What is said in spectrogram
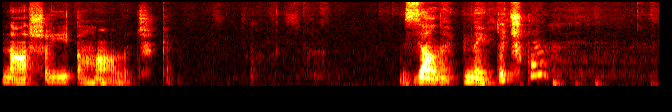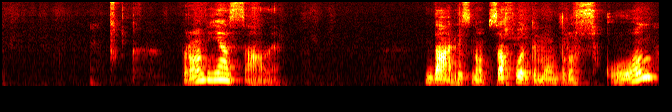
нашої галочки. Взяли ниточку, пров'язали. Далі знов заходимо в розкол.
